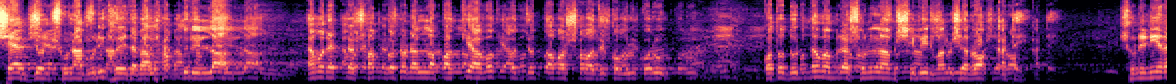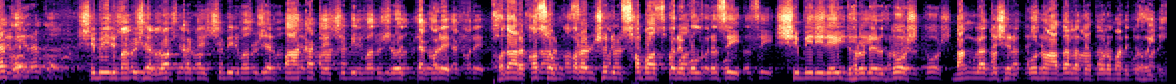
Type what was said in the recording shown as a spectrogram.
সে একজন সুনাগরিক হয়ে যাবে, আলহামদুলিল্লাহ। এমন একটা সংগঠন আল্লাহ পাক কিয়ামত পর্যন্ত আমার সমাজে কবুল করুক। কত দুর্নাম আমরা শুনলাম, শিবির মানুষের রক কাটে। শুনে নিয়ে রাখো শিবির মানুষের রক কাটে, শিবির মানুষের পা কাটে, শিবির মানুষের হত্যা করে। খোদার কসম, কোরআন শরীফ সবাদ করে বলতেছি, শিবিরের এই ধরনের দোষ বাংলাদেশের কোন আদালতে প্রমাণিত হয়নি।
